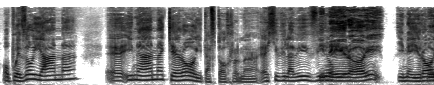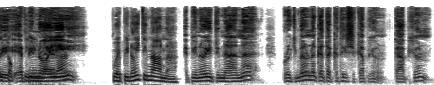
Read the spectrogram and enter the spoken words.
όπου εδώ η Άννα ε, είναι Άννα και Ρόη ταυτόχρονα. Έχει δηλαδή δύο Είναι η Ρώη είναι η που Ρόη το, την ημέρα επινοεί, που επινοεί την Άννα. επινοεί την Άννα προκειμένου να κατακτήσει κάποιον, κάποιον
